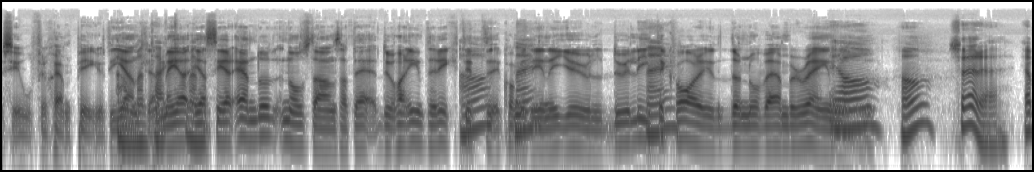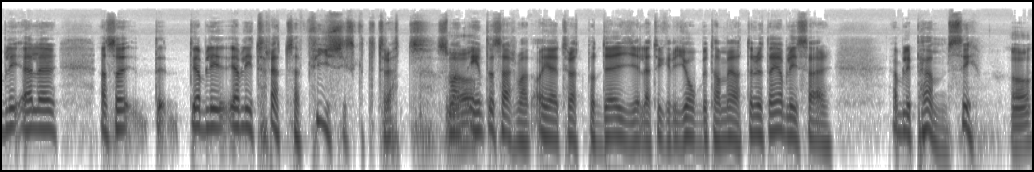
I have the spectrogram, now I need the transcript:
ser oförskämt pigg ut Ja, men egentligen. tack, men jag, men- jag ser ändå någonstans att det, du har inte riktigt Ja, kommit nej. in i jul. Du är lite Nej. kvar i the November rain. Ja, ja, så är det. Jag blir, eller, alltså, det, jag, blir, jag blir trött, så här, fysiskt trött. Som Ja. att, inte så här som att "Åh, jag är trött på dig eller jag tycker det är jobbigt att ha möten, utan jag blir så här, jag blir pömsig. Ja.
